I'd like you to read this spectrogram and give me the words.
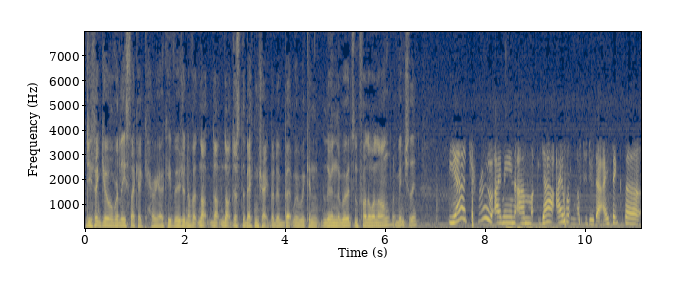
Do you think you'll release like a karaoke version of it? Not not not just the backing track, but a bit where we can learn the words and follow along eventually. Yeah, true. I mean, um, yeah, I would love to do that. I think the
